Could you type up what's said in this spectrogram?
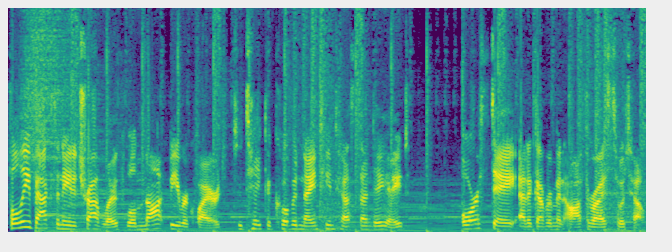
Fully vaccinated travelers will not be required to take a COVID 19 test on day eight or stay at a government authorized hotel.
